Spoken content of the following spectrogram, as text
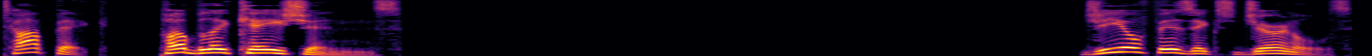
Topic. Publications Geophysics journals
